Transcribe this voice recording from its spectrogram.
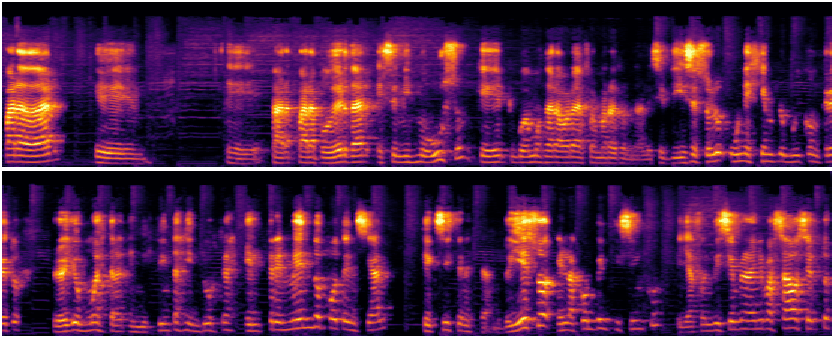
para dar, eh, eh, para, poder dar ese mismo uso que es el que podemos dar ahora de forma retornable. Y ese es solo un ejemplo muy concreto, pero ellos muestran en distintas industrias el tremendo potencial que existe en este ámbito. Y eso en la COP25, que ya fue en diciembre del año pasado, ¿cierto?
